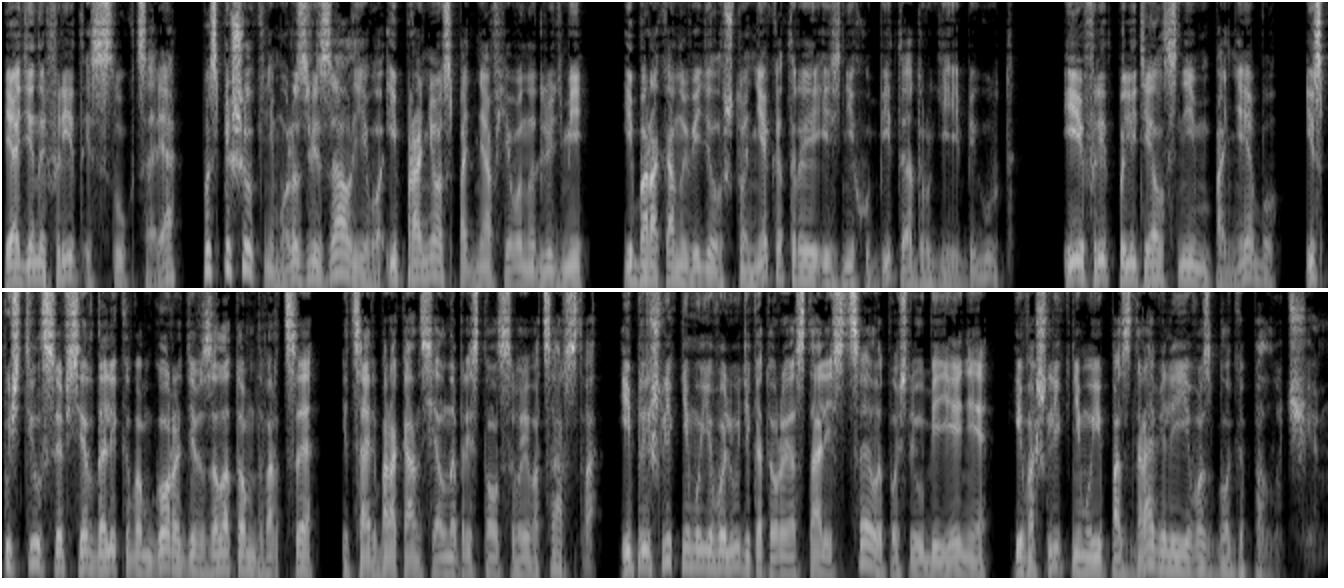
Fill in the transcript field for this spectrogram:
И один эфрит из слуг царя поспешил к нему, развязал его и пронес, подняв его над людьми, и Баракан увидел, что некоторые из них убиты, а другие бегут. И Эфрит полетел с ним по небу и спустился в Сердоликовом городе в Золотом дворце, и царь Баракан сел на престол своего царства, и пришли к нему его люди, которые остались целы после убиения и вошли к нему и поздравили его с благополучием.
